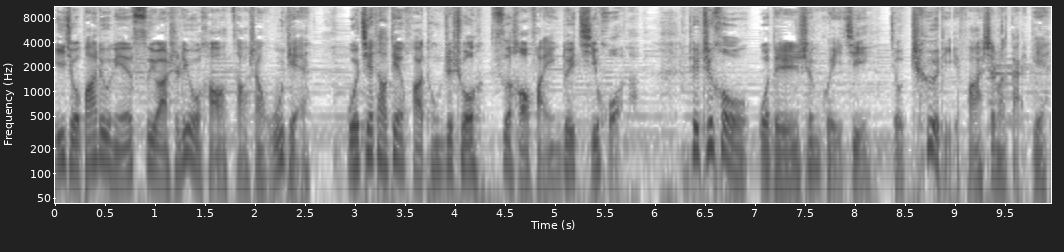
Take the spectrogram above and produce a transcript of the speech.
：“1986 年4月26号早上五点，我接到电话通知说四号反应堆起火了。这之后，我的人生轨迹就彻底发生了改变。”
